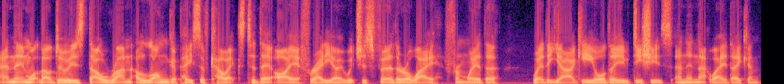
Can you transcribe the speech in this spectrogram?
and then what they'll do is they'll run a longer piece of coax to their IF radio, which is further away from where the where the Yagi or the dish is, and then that way they can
